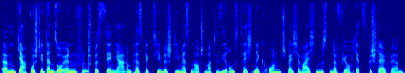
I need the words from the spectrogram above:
Ähm, ja, wo steht denn so in fünf bis zehn Jahren perspektivisch die Messenautomatisierungstechnik und welche Weichen müssten dafür auch jetzt gestellt werden?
